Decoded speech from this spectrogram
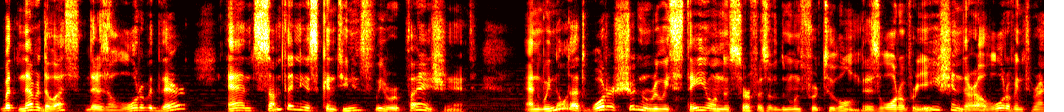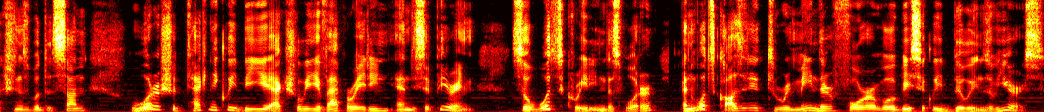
but nevertheless there's a lot of it there and something is continuously replenishing it. And we know that water shouldn't really stay on the surface of the moon for too long. There's a lot of radiation, there are a lot of interactions with the sun. Water should technically be actually evaporating and disappearing. So what's creating this water and what's causing it to remain there for, well, basically billions of years?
